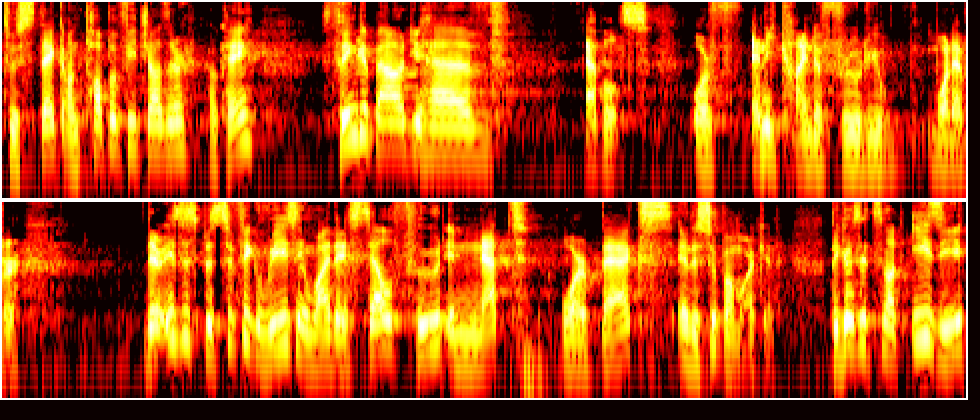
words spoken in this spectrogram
to stack on top of each other, okay? Think about you have apples or any kind of fruit, you, whatever. There is a specific reason why they sell food in net or bags in the supermarket. Because it's not easy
